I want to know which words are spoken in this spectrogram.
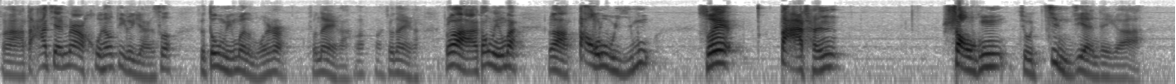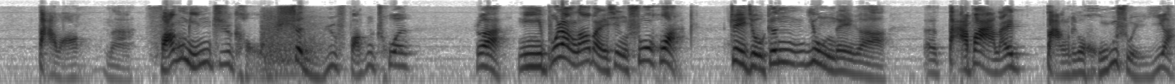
啊，大家见面互相递个眼色，就都明白怎么回事。就那个啊，就那个是吧？都明白是吧？道路以目，所以大臣少公就觐见这个大王啊，防民之口，甚于防川。是吧？你不让老百姓说话，这就跟用这个呃大坝来挡这个洪水一样。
